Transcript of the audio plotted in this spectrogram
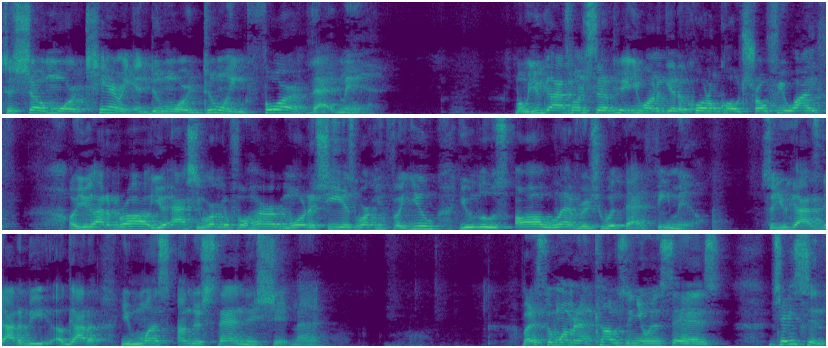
to show more caring and do more doing for that man. But when you guys want to sit up here, you want to get a quote unquote trophy wife, or you got a bra, you're actually working for her more than she is working for you, you lose all leverage with that female. So you guys gotta be, uh, gotta, you must understand this shit, man. But it's the woman that comes to you and says, Jason,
